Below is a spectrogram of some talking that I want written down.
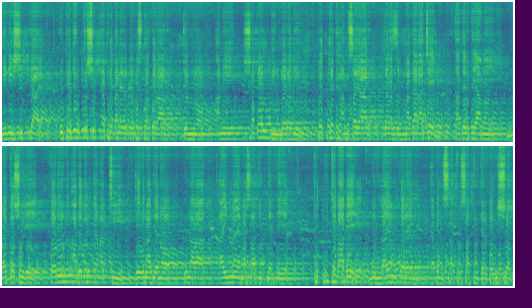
দিনী শিক্ষায়, উপযুক্ত শিক্ষা প্রদানের ব্যবস্থা করার জন্য আমি সকল দিনদরদি প্রত্যেক হামসায়ার যারা জিম্মাদার আছেন, তাদেরকে আমি নত শিরে করুণ আবেদন জানাচ্ছি যে ওনা যেন ওনারা আইমায় মাসাজিদদেরকে প্রকৃতভাবে মূল্যায়ন করেন এবং ছাত্রছাত্রীদের ভবিষ্যৎ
